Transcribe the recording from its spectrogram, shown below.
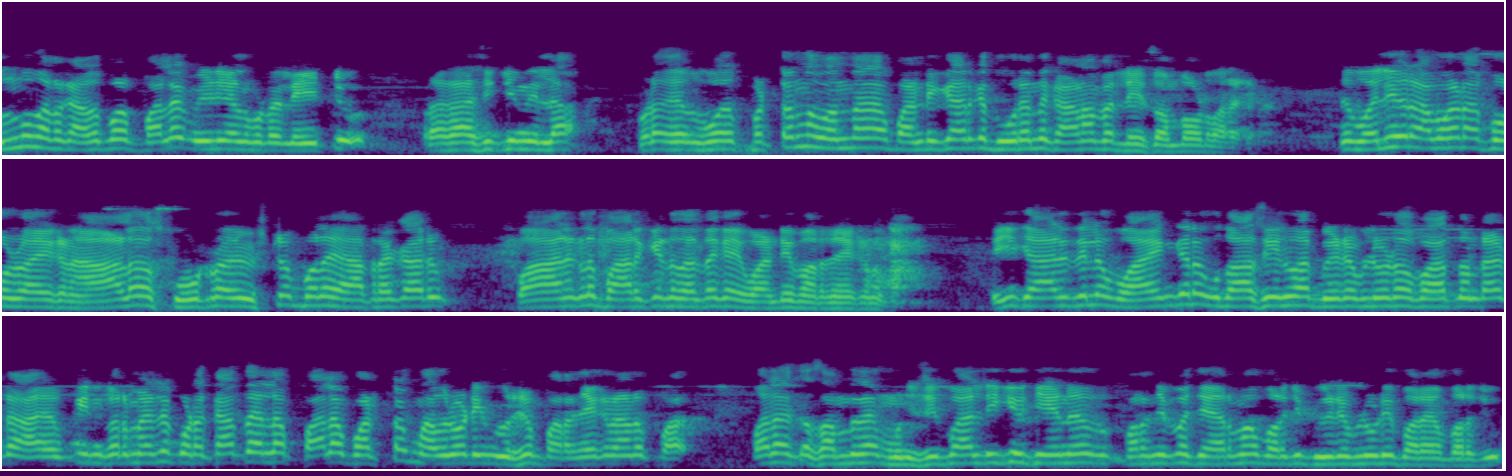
ഒന്നും നടക്കാം. അതുപോലെ പല വീടുകളും ഇവിടെ ലൈറ്റ് പ്രകാശിക്കുന്നില്ല. ഇവിടെ പെട്ടെന്ന് വന്ന വണ്ടിക്കാർക്ക് ദൂരെ നിന്ന് കാണാൻ പറ്റില്ല ഈ സംഭവം നടക്കണം. ഇത് വലിയൊരു അപകടം ഇപ്പോൾ ഒഴിവാക്കണം ആൾ സ്കൂട്ടർ ഇഷ്ടംപോലെ യാത്രക്കാരും വാഹനങ്ങൾ പാർക്ക് ചെയ്യേണ്ട സ്ഥലത്തേക്കായി വണ്ടി മറിഞ്ഞേക്കണം ഈ കാര്യത്തിൽ ഭയങ്കര ഉദാസീനത ബി ഡബ്ല്യുടെ ഭാഗത്തുണ്ടായിട്ട് അവർക്ക് ഇൻഫർമേഷൻ കൊടുക്കാത്തതല്ല പല വട്ടം അവരോട് ഈ വിഷയം പറഞ്ഞേക്കണാണ് പല സംവിധാനം മുനിസിപ്പാലിറ്റിക്ക് ചെയ്യുന്ന പറഞ്ഞപ്പോൾ ചെയർമാൻ പറഞ്ഞു പി ഡബ്ല്യു ഡി പറയാൻ പറഞ്ഞു.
